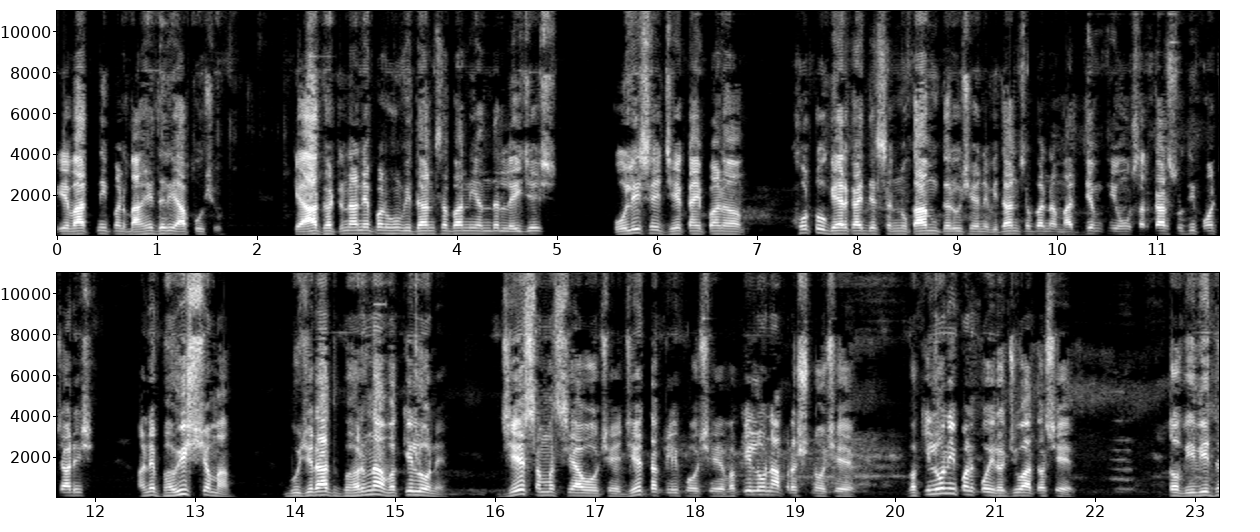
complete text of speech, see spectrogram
એ વાતની પણ બાંહેધરી આપું છું કે આ ઘટનાને પણ હું વિધાનસભાની અંદર લઈ જઈશ. પોલીસે જે કાંઈ પણ ખોટું ગેરકાયદેસરનું કામ કર્યું છે અને વિધાનસભાના માધ્યમથી હું સરકાર સુધી પહોંચાડીશ અને ભવિષ્યમાં ગુજરાતભરના વકીલોને જે સમસ્યાઓ છે, જે તકલીફો છે, વકીલોના પ્રશ્નો છે, વકીલોની પણ કોઈ રજૂઆત હશે તો વિવિધ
